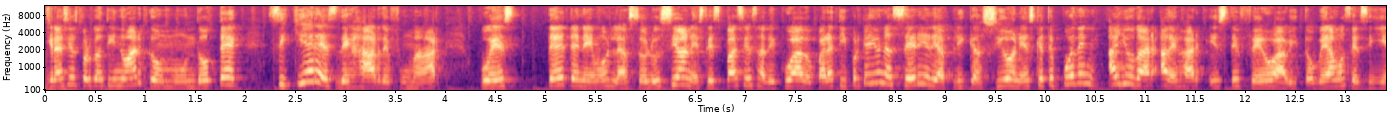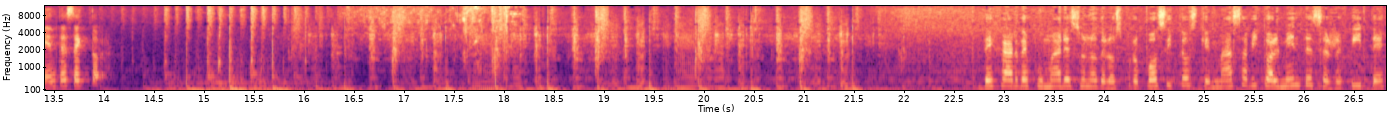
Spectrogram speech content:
Gracias por continuar con Mundo Tech. Si quieres dejar de fumar, pues te tenemos la solución. Este espacio es adecuado para ti porque hay una serie de aplicaciones que te pueden ayudar a dejar este feo hábito. Veamos el siguiente sector. Dejar de fumar es uno de los propósitos que más habitualmente se repite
